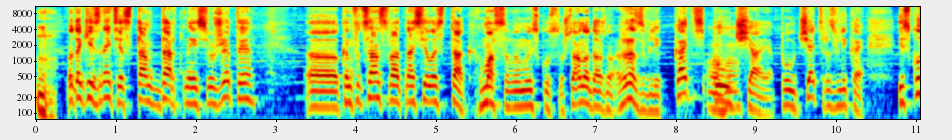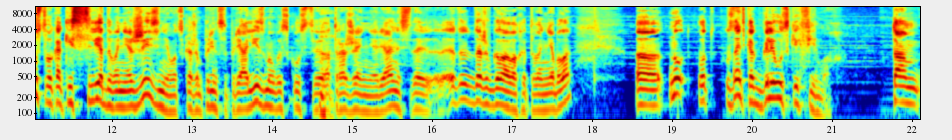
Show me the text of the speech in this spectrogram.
Ну, такие, знаете, стандартные сюжеты, э, конфуцианство относилось так к массовому искусству, что оно должно развлекать, поучая, поучать, развлекая. Искусство как исследование жизни, вот, скажем, принцип реализма в искусстве, отражение реальности, это даже в головах этого не было. Э, ну, вот, знаете, как в голливудских фильмах. Там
